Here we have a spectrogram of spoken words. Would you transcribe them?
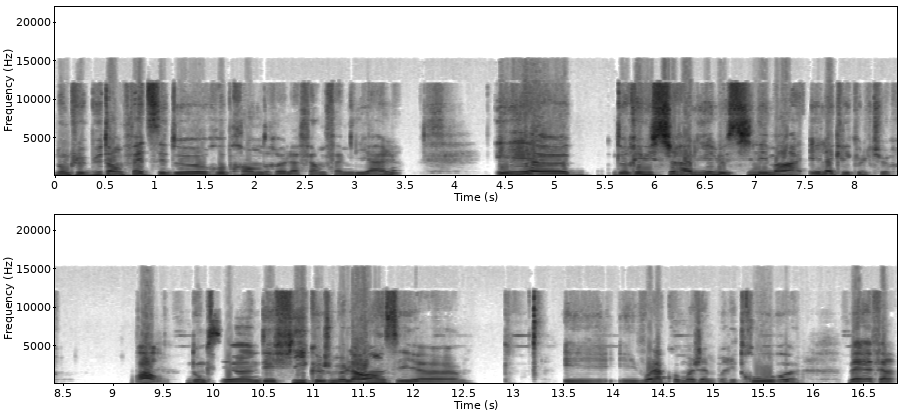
Donc le but, en fait, c'est de reprendre la ferme familiale et de réussir à lier le cinéma et l'agriculture. Waouh Donc c'est un défi que je me lance et, et, et, voilà quoi. Moi j'aimerais trop ben, faire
